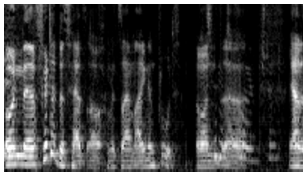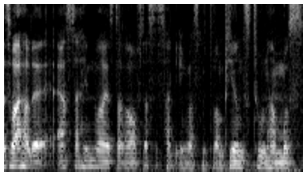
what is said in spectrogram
und äh, füttert das Herz auch mit seinem eigenen Blut. Und Das äh, cool, ja, das war halt der erste Hinweis darauf, dass es halt irgendwas mit Vampiren zu tun haben muss.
